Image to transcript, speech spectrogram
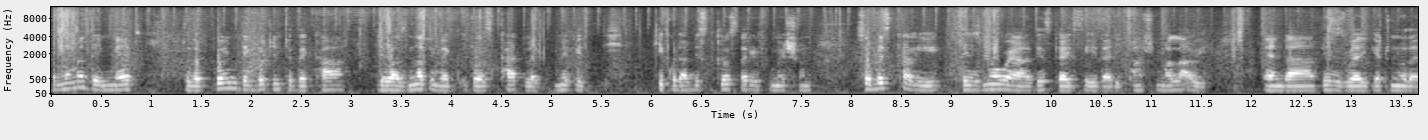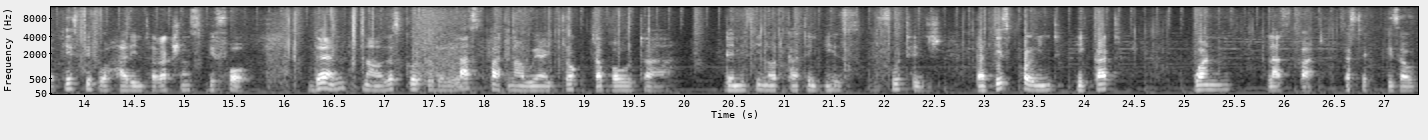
the moment they met to the point they got into the car there was nothing like it was cut like maybe he could have disclosed that information so basically there's nowhere this guy say that he comes from malawi and uh, this is where you get to know that these people had interactions before. Then now let's go to the last part now where i talked about uh, not cutting his footage. But this point he cut one last part. Let's check this out.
